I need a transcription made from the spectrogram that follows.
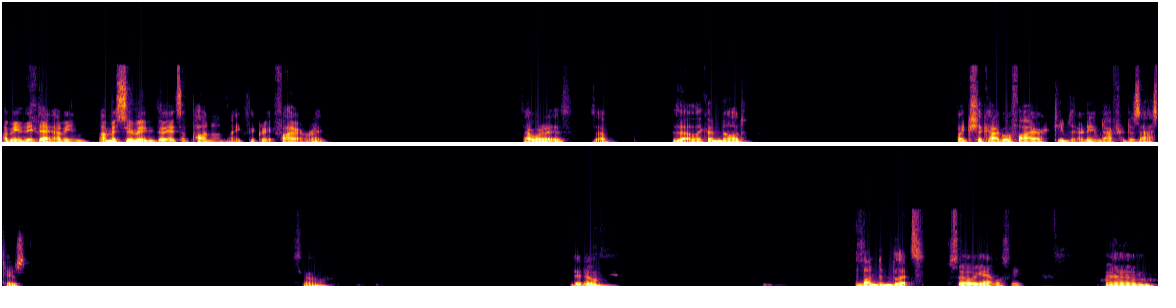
I mean, they. De- Sure. I mean, I'm assuming that it's a pun on like the Great Fire, right? Is that what it is? Is that is that like a nod? Like Chicago Fire, teams that are named after disasters. So, don't know. London Blitz. So yeah, we'll see. Um,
